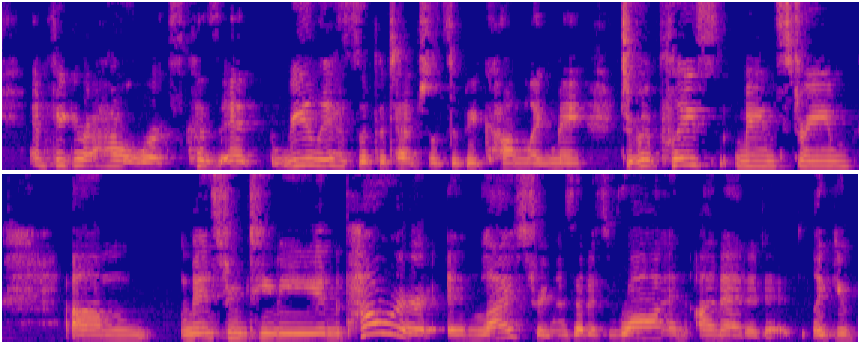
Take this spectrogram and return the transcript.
and figure out how it works because it really has the potential to become like may to replace mainstream um, mainstream TV. And the power in live stream is that it's raw and unedited. Like you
